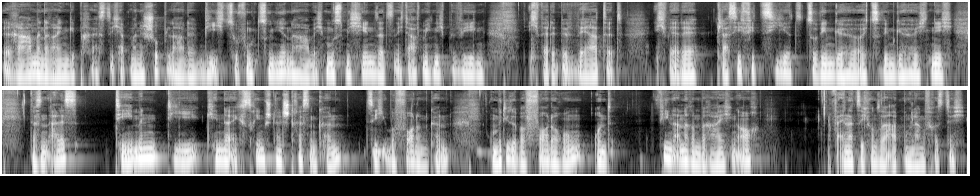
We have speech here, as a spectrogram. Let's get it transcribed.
Rahmen reingepresst. Ich habe meine Schublade, wie ich zu funktionieren habe. Ich muss mich hinsetzen. Ich darf mich nicht bewegen. Ich werde bewertet. Ich werde klassifiziert. Zu wem gehöre ich? Zu wem gehöre ich nicht? Das sind alles Themen, die Kinder extrem schnell stressen können, sich überfordern können. Und mit dieser Überforderung und vielen anderen Bereichen auch verändert sich unsere Atmung langfristig.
